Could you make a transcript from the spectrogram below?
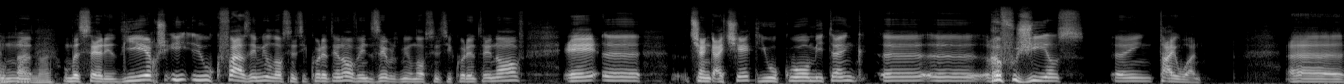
uma, é? uma série de erros e, e o que faz em 1949, em dezembro de 1949, é Chiang Kai-shek e o Kuomintang refugiam-se em Taiwan. Uh,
